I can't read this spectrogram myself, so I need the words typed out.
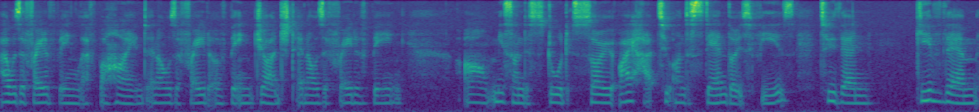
I was afraid of being left behind, and I was afraid of being judged, and I was afraid of being um, misunderstood. So I had to understand those fears to then give them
